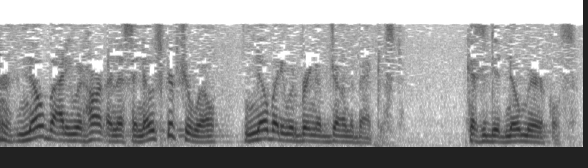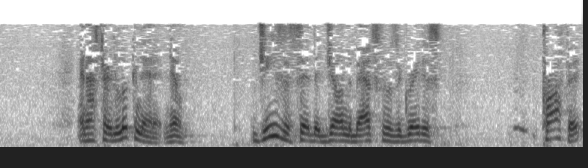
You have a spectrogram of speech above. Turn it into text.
nobody would hardly, unless they know Scripture well, nobody would bring up John the Baptist because he did no miracles. And I started looking at it. Now, Jesus said that John the Baptist was the greatest prophet,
